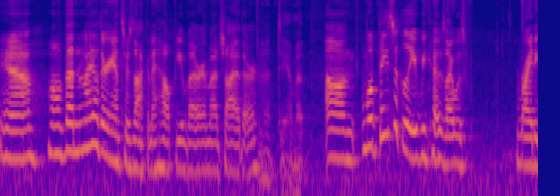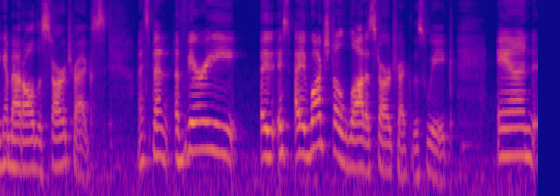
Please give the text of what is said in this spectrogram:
Yeah, well, then my other answer is not going to help you very much either. God damn it. Um, well, basically, because I was writing about all the Star Treks, I spent a very. I, I watched a lot of Star Trek this week. And,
